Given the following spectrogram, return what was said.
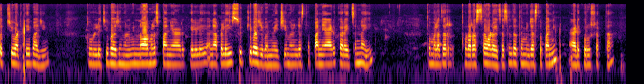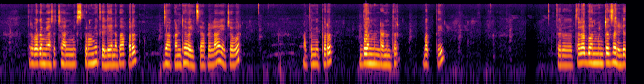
कच्ची वाटते भाजी. तोडल्याची भाजी म्हणून मी नॉर्मलच पाणी ॲड केलेलं आहे. आणि आपल्याला ही सुकी भाजी बनवायची म्हणून जास्त पाणी ॲड करायचं नाही. तुम्हाला जर थोडा रस्सा वाढवायचा असेल तर तुम्ही जास्त पाणी ॲड करू शकता. तर बघा मी असं छान मिक्स करून घेतलेलं आहे. आणि आता परत झाकण ठेवायचं आहे आपल्याला याच्यावर. आता मी परत दोन मिनटानंतर बघते. तर चला दोन मिनटं झालेले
